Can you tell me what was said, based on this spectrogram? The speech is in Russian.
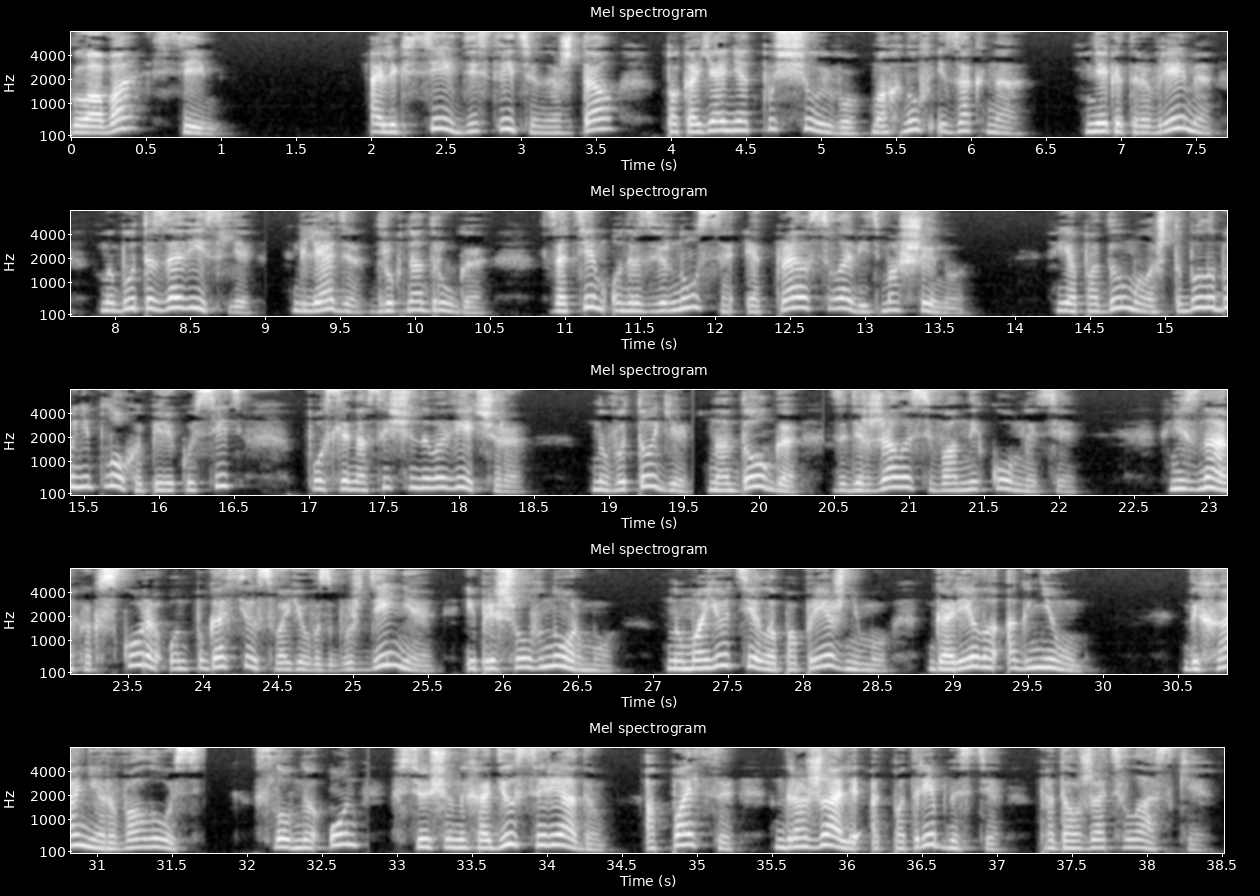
Глава 7 Алексей действительно ждал, пока я не отпущу его, махнув из окна. Некоторое время мы будто зависли, глядя друг на друга. Затем он развернулся и отправился ловить машину. Я подумала, что было бы неплохо перекусить после насыщенного вечера, но в итоге надолго задержалась в ванной комнате. Не знаю, как скоро он погасил свое возбуждение и пришел в норму, но мое тело по-прежнему горело огнем. Дыхание рвалось, словно он все еще находился рядом, а пальцы дрожали от потребности продолжать ласки.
